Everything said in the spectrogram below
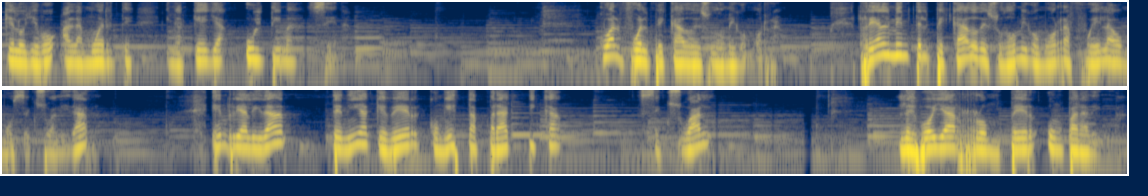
que lo llevó a la muerte en aquella última cena. ¿Cuál fue el pecado de Sodoma y Gomorra? ¿Realmente el pecado de Sodoma y Gomorra fue la homosexualidad? En realidad tenía que ver con esta práctica sexual. Les voy a romper un paradigma.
